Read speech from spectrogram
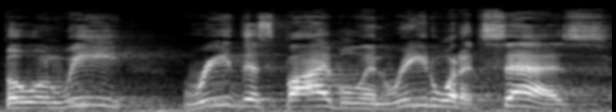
But when we read this Bible and read what it says,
